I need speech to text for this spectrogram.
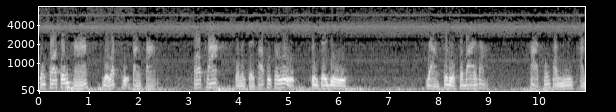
สงเคราะห์สงหาโดยวัตถุต่างๆ เพราะพระก็ไม่ใช่พระพุทธรูปซึ่งจะอยู่ อย่างสะดวกสบายได้ถาดของท่านมีขัน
